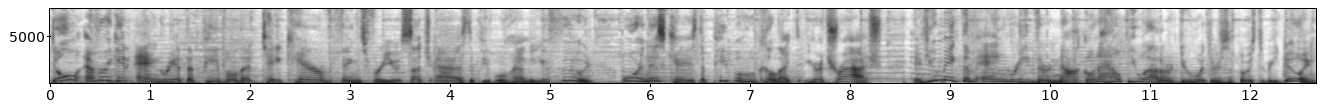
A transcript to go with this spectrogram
don't ever get angry at the people that take care of things for you, such as the people who handle your food, or in this case, the people who collect your trash. If you make them angry, they're not gonna help you out or do what they're supposed to be doing.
